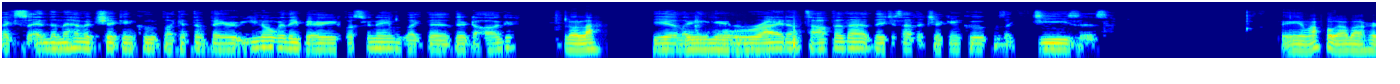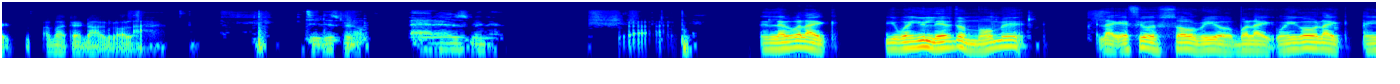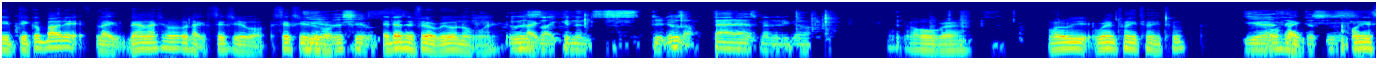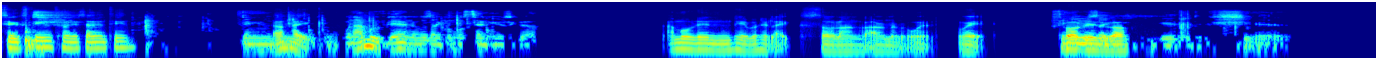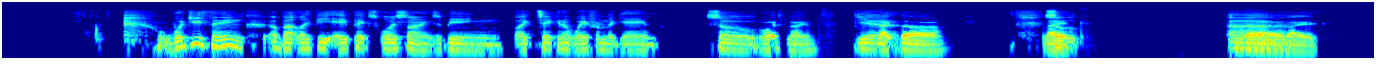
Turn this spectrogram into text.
Like, so, and then they have a chicken coop like at the very, you know where they buried what's her name, like the their dog. Lola. Yeah, like Damn. right on top of that, they just have a chicken coop. It was like Jesus, Damn, I forgot about her about their dog Lola. Dude, it's been a badass minute. And level like you when you live the moment, like it feels so real. But like when you go like and you think about it, like damn, that shit was like six years ago. Six years Yeah, ago. this shit, It doesn't feel real no more. it was Like like an ins- dude, it was a badass minute ago. oh, bro. What are we? We're in 2022. Yeah, That I think like this is 2016, 2017. damn, That was dude. like When I moved in, it was like almost ten years ago. I moved in neighborhood like so long ago. I remember when. Wait, 12 years like ago. shit. What do you think about like the Apex voice lines being like taken away from the game? So Voice lines. yeah, Like the like so the uh, like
